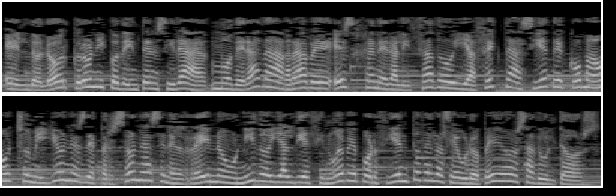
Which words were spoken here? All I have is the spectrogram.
El dolor crónico de intensidad moderada a grave es generalizado y afecta a 7,8 millones de personas en el Reino Unido y al 19% de los europeos adultos.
